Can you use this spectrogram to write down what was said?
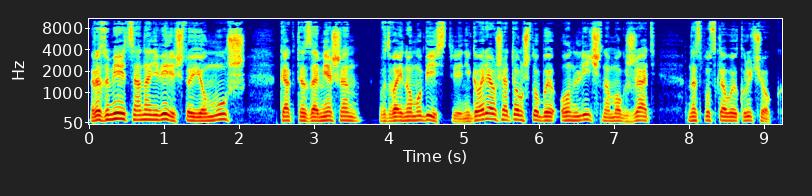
Разумеется, она не верит, что ее муж как-то замешан в двойном убийстве, не говоря уж о том, чтобы он лично мог сжать на спусковой крючок.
